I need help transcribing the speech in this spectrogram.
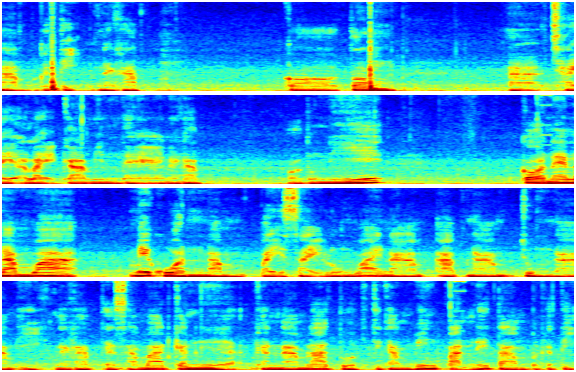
ตามปกตินะครับ ก็ต้องอใช้อะไหล่การมินแท้นะครับก็ตรงนี้ก็แนะนำว่าไม่ควรนำไปใส่ลงว่ายน้ำอาบน้ำจุ่มน้ำอีกนะครับ แต่สามารถกันเหงื่อกันน้ำลาดตัวกิจกรรมวิ่งปั่นได้ตามปกติ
